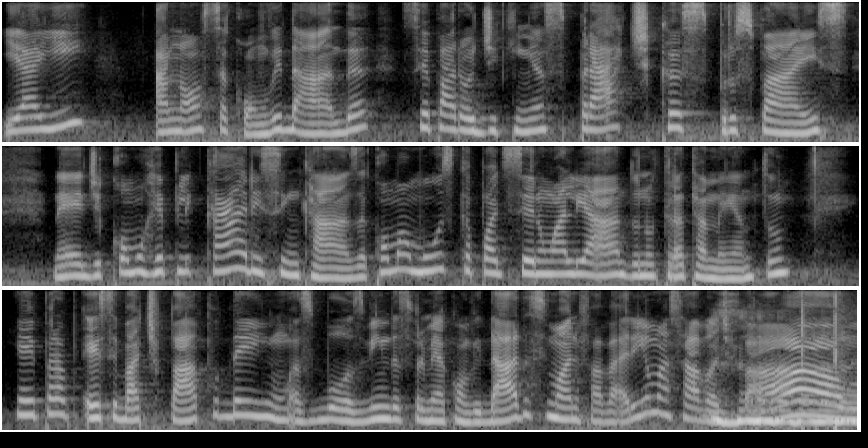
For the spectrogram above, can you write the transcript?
E aí, a nossa convidada separou diquinhas práticas para os pais, né, de como replicar isso em casa, como a música pode ser um aliado no tratamento. E aí, para esse bate-papo, dei umas boas-vindas para minha convidada, Simone Favari, uma salva de palmas.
